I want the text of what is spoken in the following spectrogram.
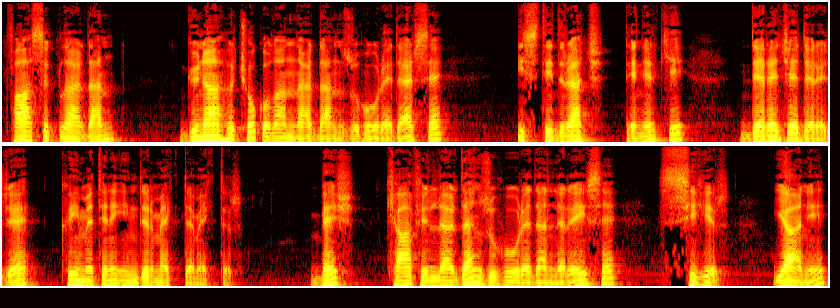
Fasıklardan, günahı çok olanlardan zuhur ederse istidraç denir ki derece derece kıymetini indirmek demektir. 5. Kâfirlerden zuhur edenlere ise sihir yani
